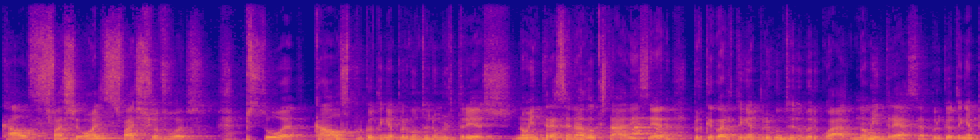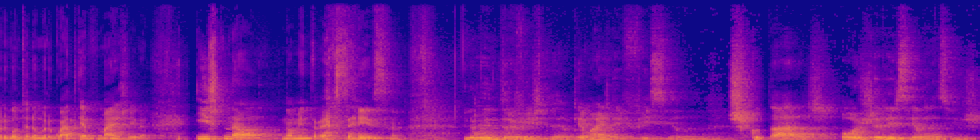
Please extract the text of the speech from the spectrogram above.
Calce, faz, olhe, se faz favor. Pessoa, calce porque eu tenho a pergunta número 3. Não interessa nada o que está a dizer, porque agora tenho a pergunta número 4. Não me interessa, porque eu tenho a pergunta número 4 que é muito mais gira. Isto não, não me interessa isso. E numa entrevista, o que é mais difícil? Escutares ou gerir silêncios?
